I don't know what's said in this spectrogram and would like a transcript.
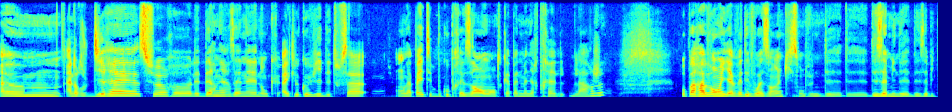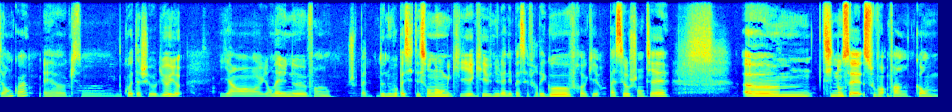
Alors, je dirais sur les dernières années, donc avec le Covid et tout ça, on n'a pas été beaucoup présent, ou en tout cas pas de manière très large. Auparavant, il y avait des voisins qui sont devenus des, amis des, habitants, quoi, et qui sont beaucoup attachés au lieu. Il y, il y en a une, enfin, je ne vais pas de nouveau pas citer son nom, mais qui, est- venue l'année passée faire des gaufres, qui est repassée au chantier. Euh, sinon, c'est souvent, enfin, quand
